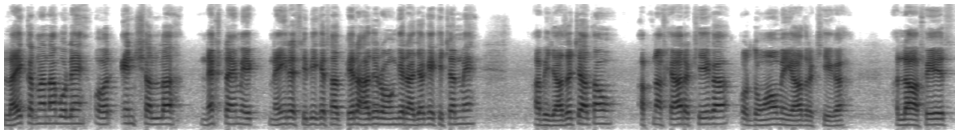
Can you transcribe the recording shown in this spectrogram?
लाइक करना ना बोलें और इन नेक्स्ट टाइम एक नई रेसिपी के साथ फिर हाजिर होंगे राजा के किचन में। अब इजाज़त चाहता हूँ, अपना ख्याल रखिएगा और दुआओं में याद रखिएगा। अल्लाह हाफिज़।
